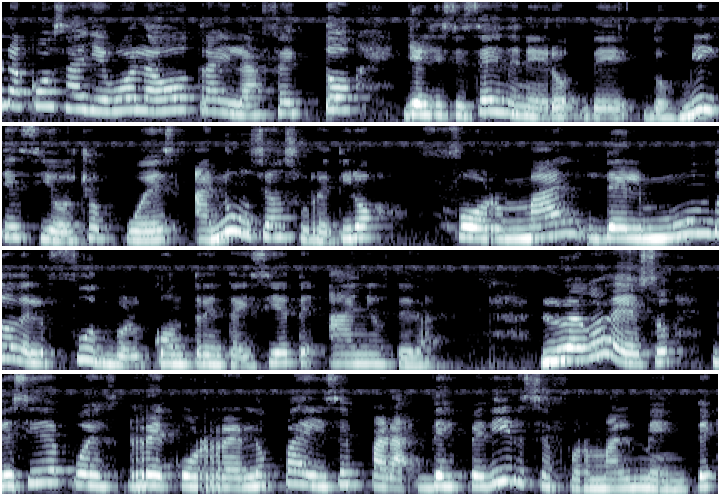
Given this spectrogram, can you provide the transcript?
una cosa llevó a la otra y la afectó y el 16 de enero de 2018 pues anuncian su retiro formal del mundo del fútbol con 37 años de edad. Luego de eso decide pues recorrer los países para despedirse formalmente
